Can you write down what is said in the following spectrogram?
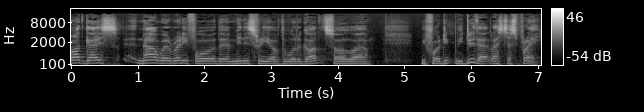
right, guys, now we're ready for the ministry of the Word of God. So uh, before we do that, let's just pray.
